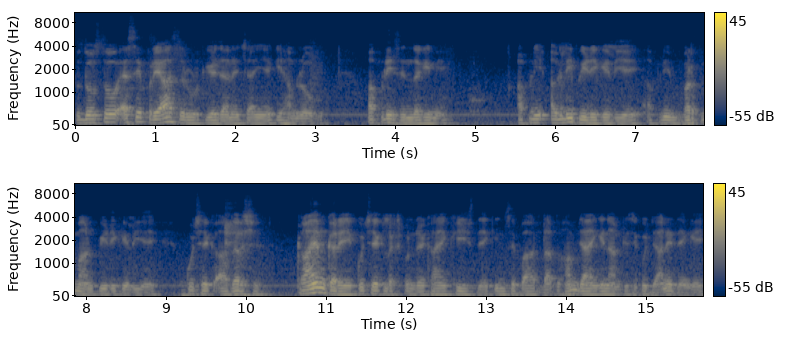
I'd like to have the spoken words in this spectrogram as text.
तो दोस्तों, ऐसे प्रयास ज़रूर किए जाने चाहिए कि हम लोग अपनी ज़िंदगी में अपनी अगली पीढ़ी के लिए, अपनी वर्तमान पीढ़ी के लिए कुछ एक आदर्श कायम करें, कुछ एक लक्ष्मण रेखाएँ खींच दें, कि इनसे बाहर ना तो हम जाएँगे, ना हम किसी को जाने देंगे।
